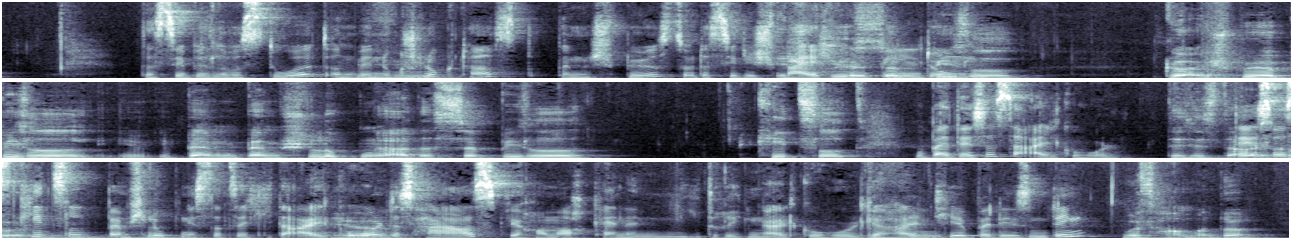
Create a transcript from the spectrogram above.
dass sie ein bisschen was tut. Und wenn du geschluckt hast, dann spürst du, dass sie die Ich Speichelbildung... bisschen, klar, ich spüre ein bisschen beim, beim Schlucken auch, dass es ein bisschen kitzelt. Wobei das ist der Alkohol. Das ist der Das, was Alkohol. Mhm. kitzelt beim Schlucken, ist tatsächlich der Alkohol. Ja. Das heißt, wir haben auch keinen niedrigen Alkoholgehalt Mhm. hier bei diesem Ding. Was haben wir da?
